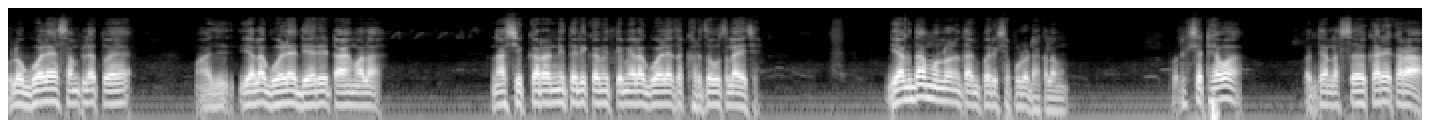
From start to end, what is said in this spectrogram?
तुला गोळ्या संपल्या तो आहे. माझी याला गोळ्या द्या रे टायमाला. नाशिककरांनी तरी कमीत कमी याला गोळ्याचा खर्च उचलायचा एकदा म्हणलो नाही आम्ही परीक्षा पुढं ढकला मग परीक्षा ठेवा पण त्यांना सहकार्य करा.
